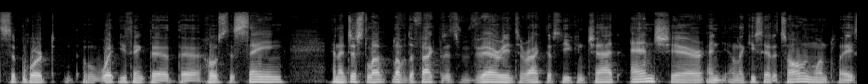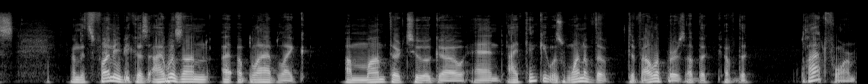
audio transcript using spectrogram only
support what you think the the host is saying, and I just love love the fact that it's very interactive. So you can chat and share, and, and like you said, it's all in one place. And it's funny because I was on a, a blab like a month or two ago, and I think it was one of the developers of the of the platform.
